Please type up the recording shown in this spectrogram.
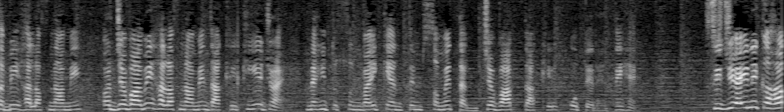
सभी हलफनामे और जवाबी हलफनामे दाखिल किए जाएँ, नहीं तो सुनवाई के अंतिम समय तक जवाब दाखिल होते रहते हैं। सीजीआई ने कहा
